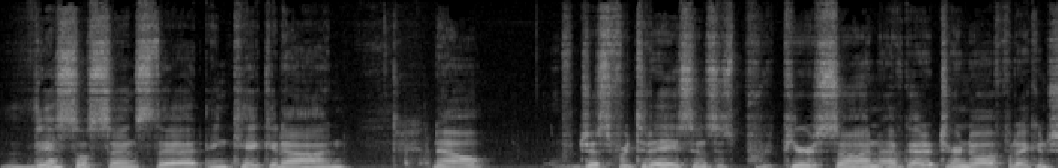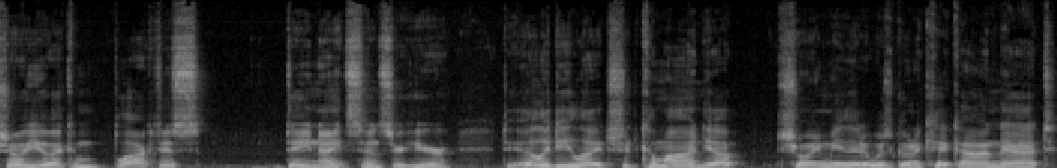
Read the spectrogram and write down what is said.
this will sense that and kick it on. Now just for today, since it's pure sun, I've got it turned off, but I can show you, I can block this day-night sensor here. The LED light should come on, yep, showing me that it was going to kick on that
